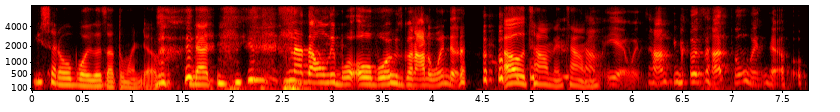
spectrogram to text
you said old boy goes out the window. that He's not the only boy, old boy who's going out the window. Oh, Tommy, Tommy. Tom- yeah, when Tommy goes out the window.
